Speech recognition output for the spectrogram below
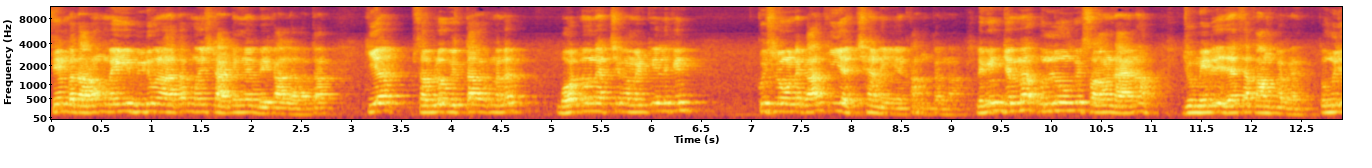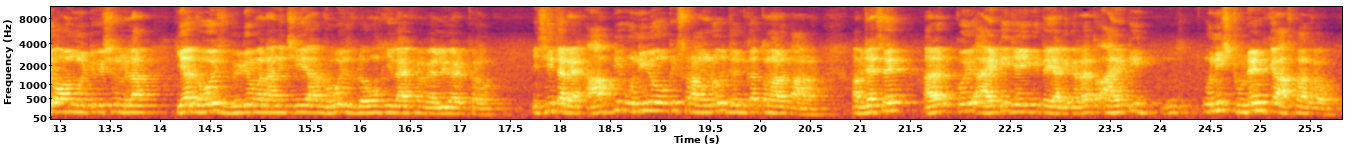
सेम बता रहा हूँ, मैं ये वीडियो बना था, मुझे स्टार्टिंग में बेकार लगा था कि यार सब लोग इतना मतलब बहुत लोगों ने अच्छे कमेंट किए, लेकिन कुछ लोगों ने कहा कि ये अच्छा नहीं है काम करना। लेकिन जब मैं उन लोगों के सराउंड आया ना, जो मेरे जैसा काम कर रहे हैं तो मुझे और मोटिवेशन मिला कि यार रोज वीडियो बनानी चाहिए, यार रोज लोगों की लाइफ में वैल्यू ऐड करो। इसी तरह, आप भी उन्हीं लोगों के सराउंड हो जिनका तुम्हारा काम है। अब जैसे, अगर कोई आई टी जेई की तैयारी कर रहा है तो आई टी उन्हीं स्टूडेंट के आसपास रहो,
